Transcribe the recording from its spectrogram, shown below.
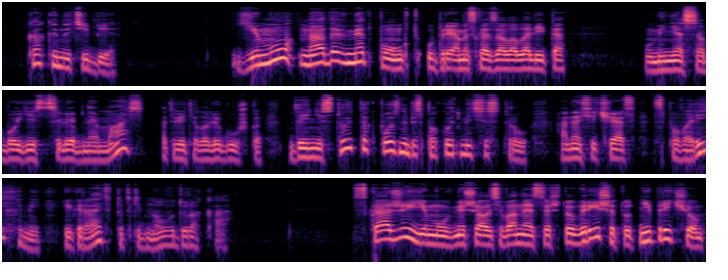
— «как и на тебе». «Ему надо в медпункт», — упрямо сказала Лолита. «У меня с собой есть целебная мазь», — ответила лягушка. «Да и не стоит так поздно беспокоить медсестру. Она сейчас с поварихами играет в подкидного дурака». «Скажи ему», — вмешалась Ванесса, — «что Гриша тут ни при чем».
